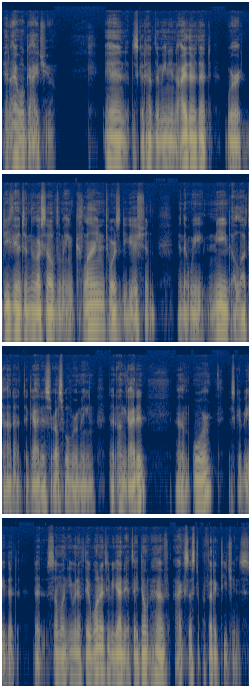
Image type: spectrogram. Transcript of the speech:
and I will guide you. And this could have the meaning either that we're deviant in ourselves and we incline towards deviation, and that we need Allah Ta'ala to guide us, or else we'll remain that unguided. Um, or this could be that that someone, even if they wanted to be guided, if they don't have access to prophetic teachings,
